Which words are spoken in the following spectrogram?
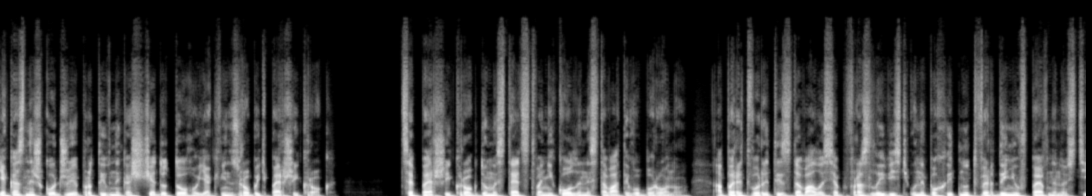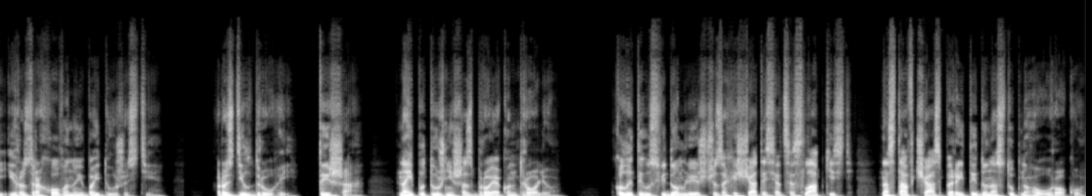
яка знешкоджує противника ще до того, як він зробить перший крок. Це перший крок до мистецтва ніколи не ставати в оборону, а перетворити, здавалося б, вразливість у непохитну твердиню впевненості і розрахованої байдужості. Розділ другий тиша найпотужніша зброя контролю. Коли ти усвідомлюєш, що захищатися це слабкість, настав час перейти до наступного уроку.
